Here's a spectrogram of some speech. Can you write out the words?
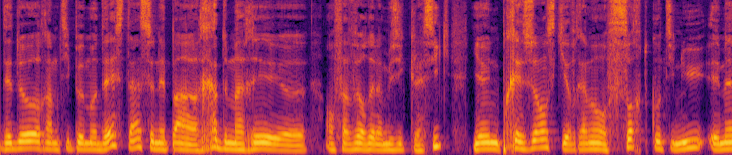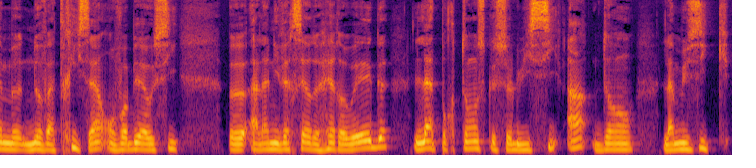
des dehors un petit peu modestes, hein, ce n'est pas un raz-de-marée euh, en faveur de la musique classique, il y a une présence qui est vraiment forte, continue et même novatrice. Hein. On voit bien aussi euh, à l'anniversaire de Herweg l'importance que celui-ci a dans la musique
